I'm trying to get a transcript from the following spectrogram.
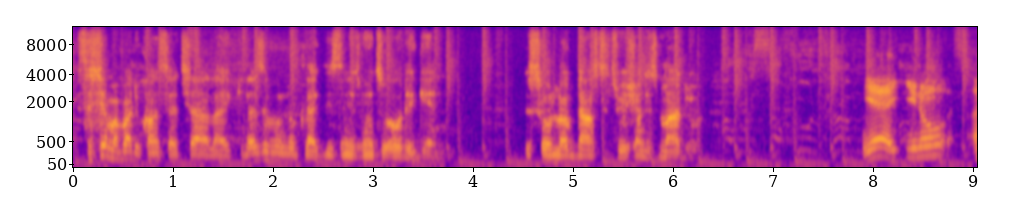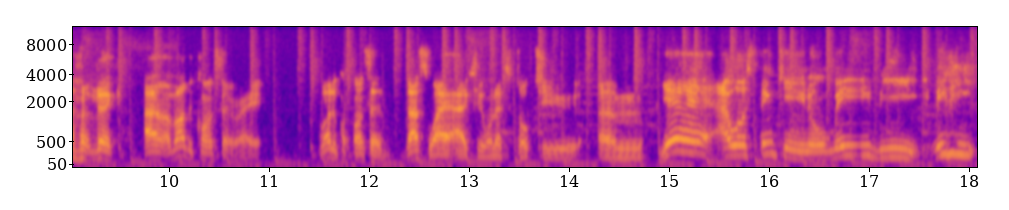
It's a shame about the concert, child. Like, it doesn't even look like this thing is going to hold again. This whole lockdown situation is mad, though. Yeah, you know, Vic, uh, about the concert, right? About the concert, that's why I actually wanted to talk to you. Um, yeah, I was thinking, you know, maybe, maybe,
